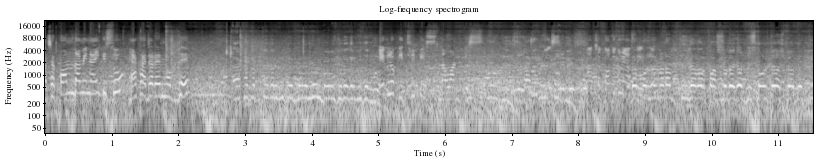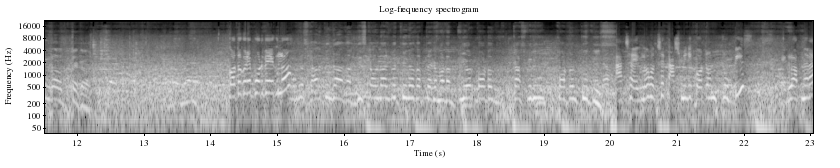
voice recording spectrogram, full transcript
আচ্ছা কম দামি নাই কিছু? এক হাজারের মধ্যে? এক হাজার টাকার ভিতরে পাবেন বারোশো টাকার ভিতরে এগুলো কি থ্রি পিস না ওয়ান পিস আচ্ছা কত করে আছে ম্যাডাম তিন হাজার পাঁচশো টাকা ডিসকাউন্টে আসবে আপনার তিন হাজার টাকা। কত করে পড়বে এগুলো? সাড়ে তিন হাজার ডিসকাউন্ট আসবে তিন হাজার টাকা madam pure cotton Kashmiri cotton two piece আচ্ছা এগুলো হচ্ছে কাশ্মীরি কটন টু পিস এগুলো আপনারা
